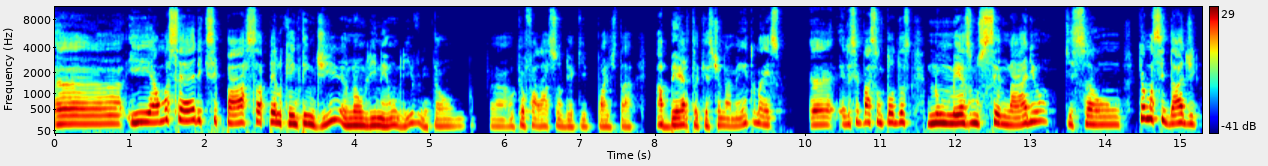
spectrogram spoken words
Uh, e é uma série que se passa, pelo que eu entendi, eu não li nenhum livro, então uh, o que eu falar sobre aqui pode estar aberto a questionamento, mas uh, eles se passam todas num mesmo cenário que são que é uma cidade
